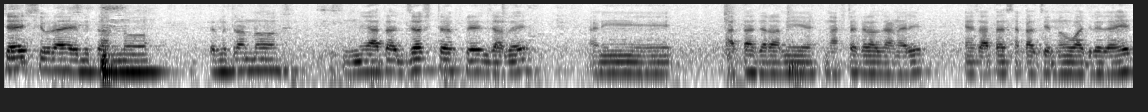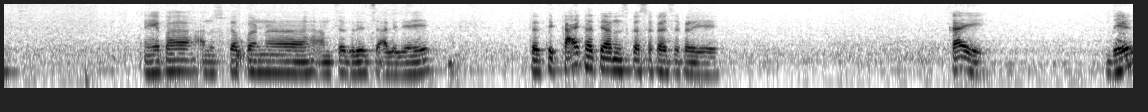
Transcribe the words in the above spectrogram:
जय शिवराय मित्रांनो तर मित्रांनो मी आता जस्ट फ्रेश झालो आहे आणि आता जरा मी नाश्ता करायला जाणार आहे याच आता सकाळचे नऊ वाजलेले आहेत हे पहा अनुष्का पण आमच्या घरीच आलेली आहे तर ते काय खाते अनुष्का सकाळी सकाळी हे? काय? भेळ?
